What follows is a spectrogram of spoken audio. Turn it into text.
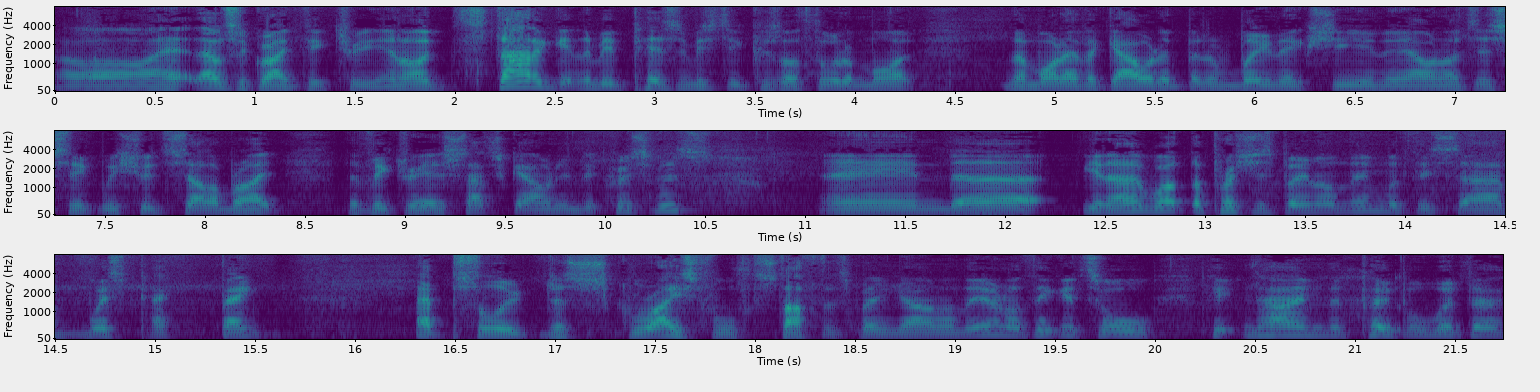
Oh, that was a great victory, and I started getting a bit pessimistic because I thought it might they might have a go at it, but it'll be next year now, and I just think we should celebrate the victory as such going into Christmas. And uh, you know what, the pressure's been on them with this uh, Westpac Bank absolute disgraceful stuff that's been going on there, and I think it's all hitting home that people that uh,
